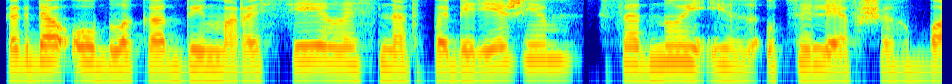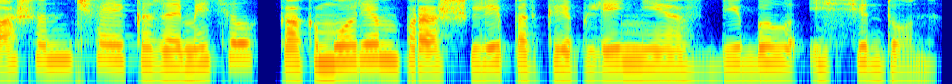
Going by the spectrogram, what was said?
Когда облако дыма рассеялось над побережьем, с одной из уцелевших башен Чайка заметил, как морем прошли подкрепления в Библ и Сидон.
